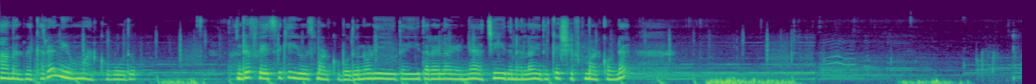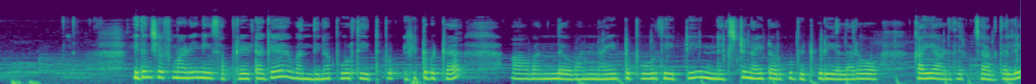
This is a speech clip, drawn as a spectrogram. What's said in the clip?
ಆಮೇಲೆ ಬೇಕಾದ್ರೆ ನೀವು ಮಾಡ್ಕೋಬೋದು. ಅಂದರೆ ಫೇಸಿಗೆ ಯೂಸ್ ಮಾಡ್ಕೋಬೋದು. ನೋಡಿ ಇದು ಈ ಥರ ಎಲ್ಲ ಎಣ್ಣೆ ಹಚ್ಚಿ ಇದನ್ನೆಲ್ಲ ಇದಕ್ಕೆ ಶಿಫ್ಟ್ ಮಾಡಿಕೊಂಡೆ. ಇದನ್ನು ಶಿಫ್ಟ್ ಮಾಡಿ ನೀವು ಸಪ್ರೇಟಾಗೆ ಒಂದು ದಿನ ಪೂರ್ತಿ ಇಟ್ಟು ಇಟ್ಬಿಟ್ರೆ ಒಂದು ಒನ್ ನೈಟ್ ಪೂರ್ತಿ ಇಟ್ಟು ನೆಕ್ಸ್ಟ್ ನೈಟ್ವರೆಗೂ ಬಿಟ್ಬಿಡಿ. ಎಲ್ಲರೂ ಕೈ ಆಡ್ತಿರೋ ಜಾಗದಲ್ಲಿ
